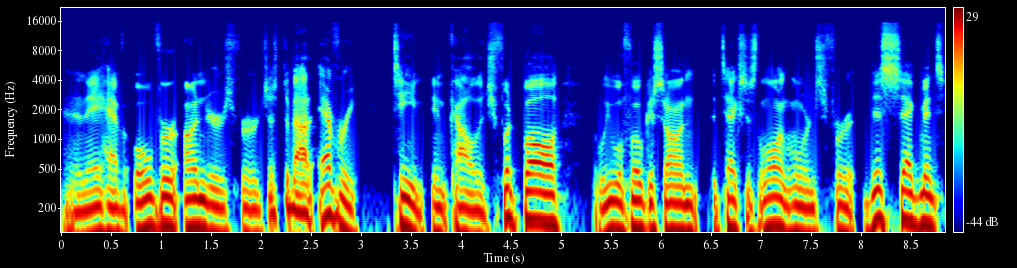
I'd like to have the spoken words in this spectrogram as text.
and they have over unders for just about every team in college football. We will focus on the Texas Longhorns for this segment.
